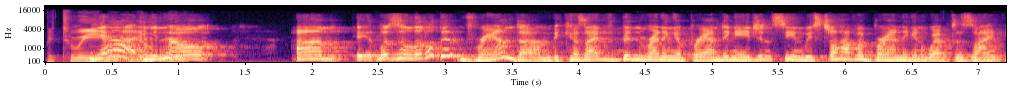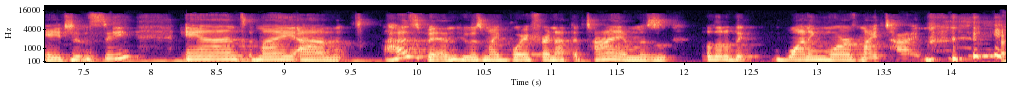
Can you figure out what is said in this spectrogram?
between Yeah, you know, you know um, it was a little bit random because I've been running a branding agency and we still have a branding and web design agency. And my um, husband, who was my boyfriend at the time, was a little bit wanting more of my time.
